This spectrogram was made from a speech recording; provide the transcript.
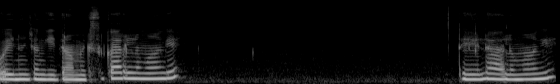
ਖੋਏ ਨੂੰ ਚੰਗੀ ਤਰ੍ਹਾਂ ਮਿਕਸ ਕਰ ਲਵਾਂਗੇ। ਤੇ ਲਾ ਲਵਾਂਗੇ।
